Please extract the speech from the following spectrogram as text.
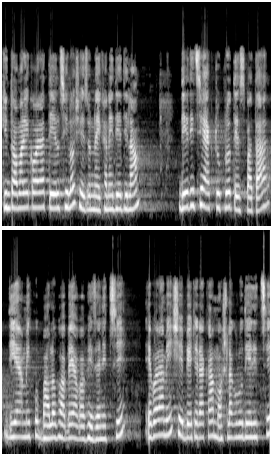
কিন্তু আমার এই কয়রা তেল ছিল, সেই জন্য এখানে দিয়ে দিলাম। দিয়ে দিচ্ছি এক টুকরো তেজপাতা, দিয়ে আমি খুব ভালোভাবে আবার ভেজে নিচ্ছি। এবার আমি সেই বেটে রাখা মশলাগুলো দিয়ে দিচ্ছি।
